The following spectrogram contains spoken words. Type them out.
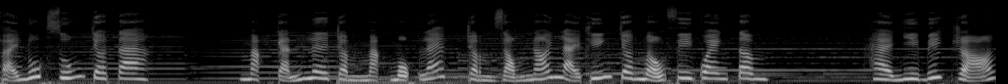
phải nuốt xuống cho ta. Mặt cảnh Lê trầm mặt một lát trầm giọng nói lại khiến cho mẫu phi quan tâm. Hà Nhi biết rõ.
